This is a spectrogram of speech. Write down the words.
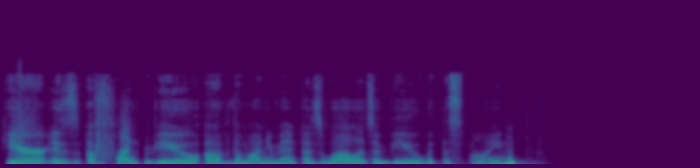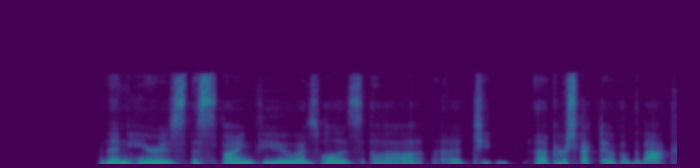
Here is a front view of the monument as well as a view with the spine. And then here is the spine view as well as uh, a, t- a perspective of the back.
